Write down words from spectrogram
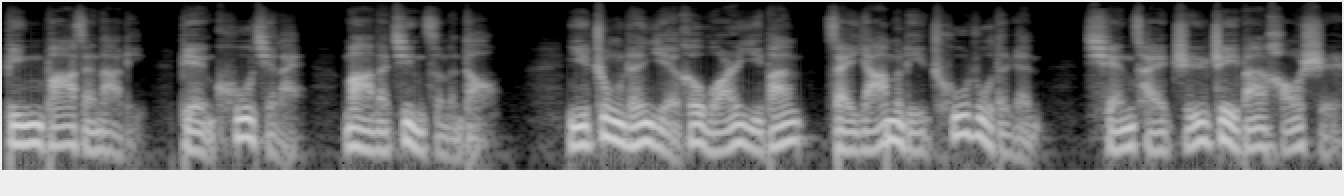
兵扒在那里，便哭起来，骂那镜子们道：“你众人也和我儿一般，在衙门里出入的人，钱财值这般好使，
